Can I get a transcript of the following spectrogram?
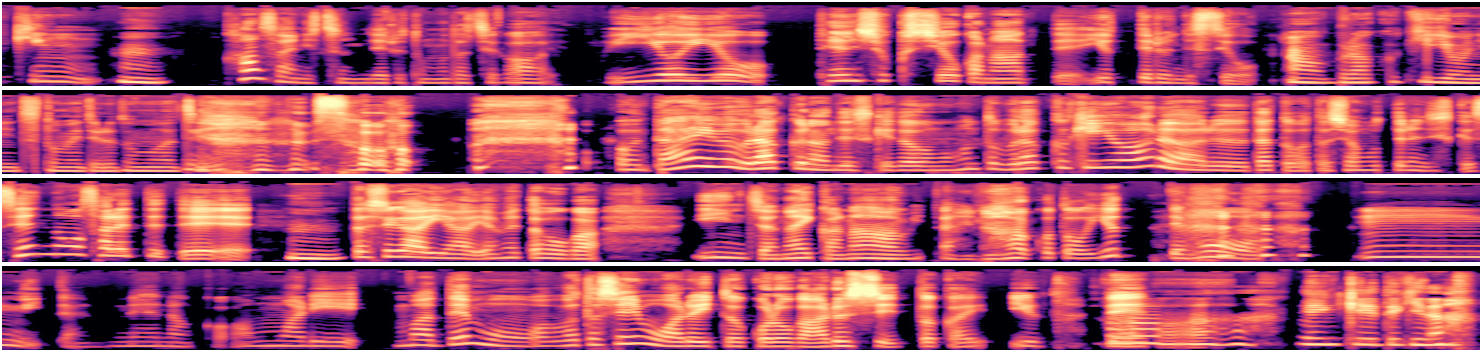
近うん。関西に住んでる友達がいよいよ転職しようかなって言ってるんですよ。あ、ブラック企業に勤めてる友達？そう。だいぶブラックなんですけど、もう本当ブラック企業あるあるだと私は思ってるんですけど、洗脳されてて、うん。私がいや、やめた方がいいんじゃないかな、みたいなことを言っても、うーん、みたいなね、なんかあんまり、まあでも私にも悪いところがあるし、とか言って、典型的な。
